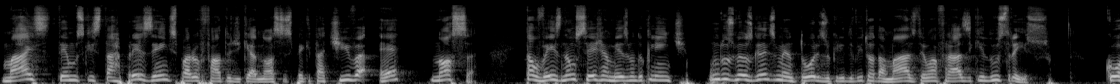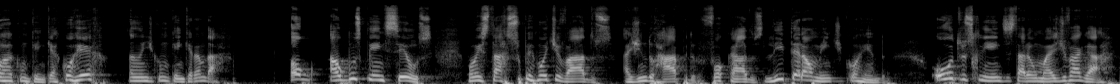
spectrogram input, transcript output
mas temos que estar presentes para o fato de que a nossa expectativa é nossa. Talvez não seja a mesma do cliente. Um dos meus grandes mentores, o querido Vitor Damasio, tem uma frase que ilustra isso: Corra com quem quer correr, ande com quem quer andar. Alguns clientes seus vão estar super motivados, agindo rápido, focados, literalmente correndo. Outros clientes estarão mais devagar,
